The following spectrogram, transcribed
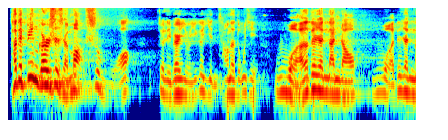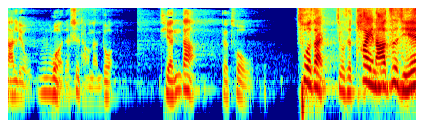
他的病根儿是什么？是我这里边有一个隐藏的东西，我的人难招，我的人难留，我的市场难做。天大的错误，错在就是太拿自己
